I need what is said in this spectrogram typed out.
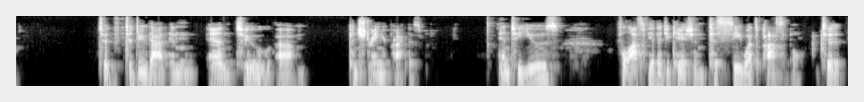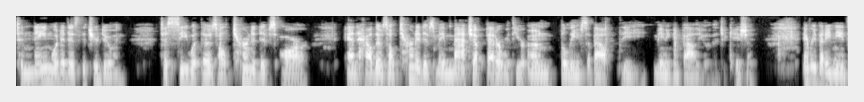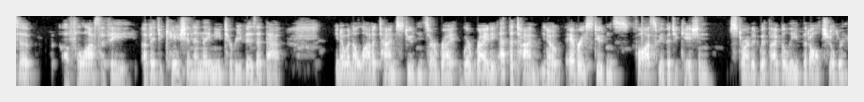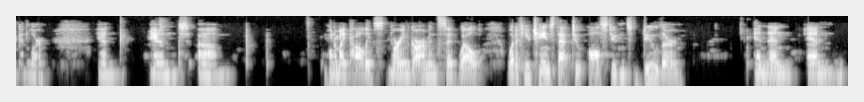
to to do that and and to um, constrain your practice and to use philosophy of education to see what's possible to to name what it is that you're doing to see what those alternatives are and how those alternatives may match up better with your own beliefs about the meaning and value of education. Everybody needs a, a philosophy of education and they need to revisit that. You know, and a lot of times students are right, we're writing at the time, you know, every student's philosophy of education started with, I believe that all children can learn. And, and, um, one of my colleagues, Noreen Garman, said, Well, what if you change that to all students do learn? And then, and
